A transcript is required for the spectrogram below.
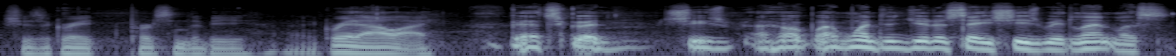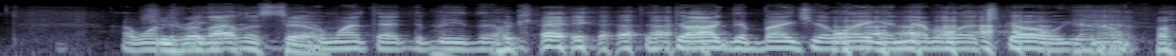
she's a great person to be, a great ally. That's good. She's. I hope. I wanted you to say she's relentless. I want She's to be- relentless, too. I want that to be the Okay. the dog that bites your leg and never lets go. You know.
